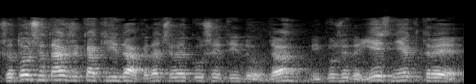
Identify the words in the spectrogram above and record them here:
Что точно так же, как еда, когда человек кушает еду, да, и кушает. Есть некоторые,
